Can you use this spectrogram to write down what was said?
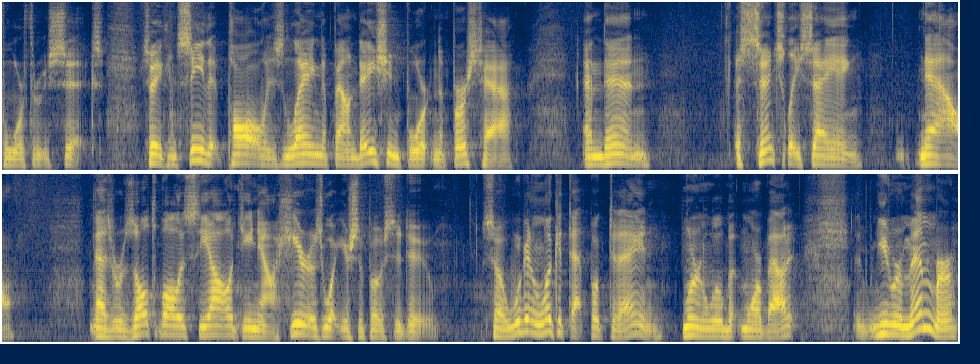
4 through 6. So you can see that Paul is laying the foundation for it in the first half and then essentially saying, now, as a result of all this theology, now here is what you're supposed to do. So we're going to look at that book today and learn a little bit more about it. You remember,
